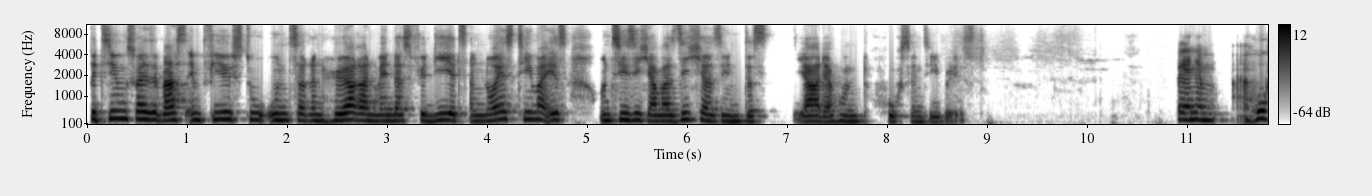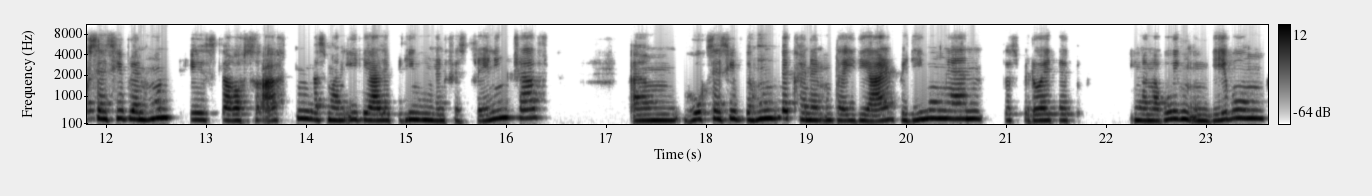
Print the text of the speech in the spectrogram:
Beziehungsweise was empfiehlst du unseren Hörern, wenn das für die jetzt ein neues Thema ist und sie sich aber sicher sind, dass ja der Hund hochsensibel ist? Bei einem hochsensiblen Hund ist darauf zu achten, dass man ideale Bedingungen fürs Training schafft. Ähm, hochsensible Hunde können unter idealen Bedingungen, das bedeutet in einer ruhigen Umgebung,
